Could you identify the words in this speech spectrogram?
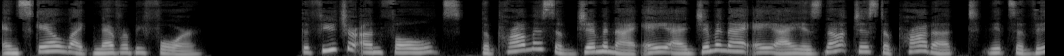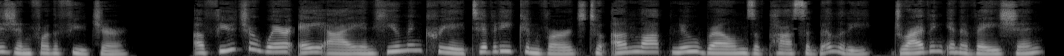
and scale like never before. The future unfolds. The promise of Gemini AI Gemini AI is not just a product, it's a vision for the future. A future where AI and human creativity converge to unlock new realms of possibility, driving innovation,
